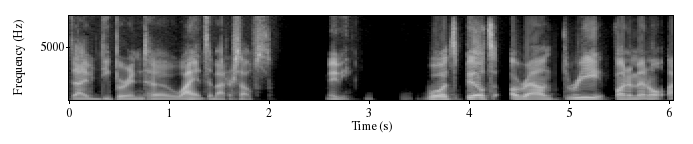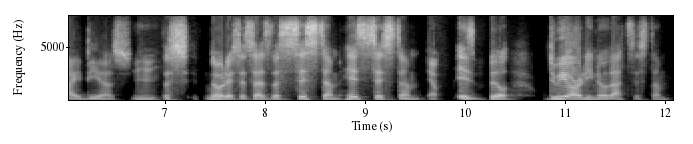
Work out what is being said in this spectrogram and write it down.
dive deeper into why it's about ourselves. Maybe. Well, it's built around three fundamental ideas. Mhm. This notice it says the system, his system, Yep. is built. Do we already know that system?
